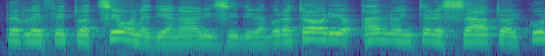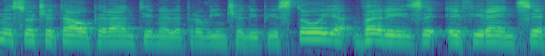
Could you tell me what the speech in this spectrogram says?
per l'effettuazione di analisi di laboratorio hanno interessato alcune società operanti nelle province di Pistoia, Varese e Firenze.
